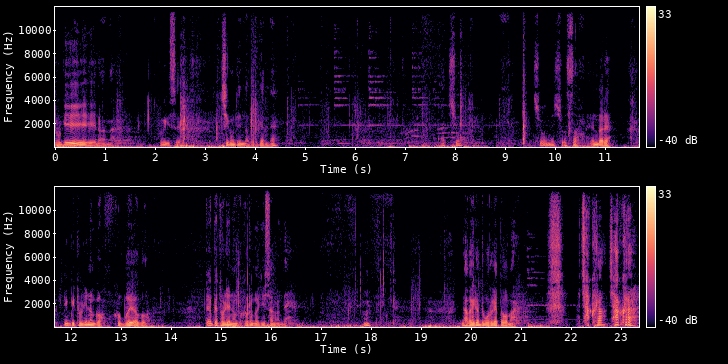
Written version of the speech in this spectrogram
여기는 그게 있어요. 지금도 있나 모르겠네. 아 치워 치웠네 치웠어. 옛날에 빙빙 돌리는 거 그거 뭐예요 그거? 뺑뺑 돌리는 거 그런 거 있었는데. 나가 이름도 모르겠더구만. 차크라? 차크라.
